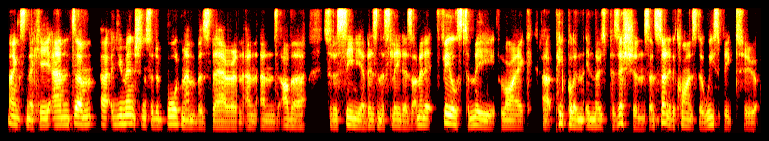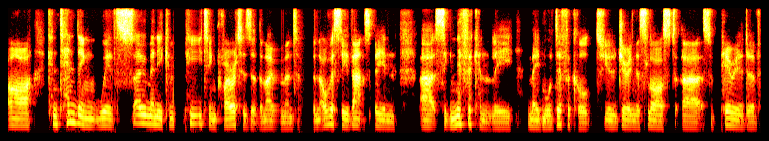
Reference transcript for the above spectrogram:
Thanks, Nicky. And um, uh, you mentioned sort of board members there and, and, and other sort of senior business leaders. I mean, it feels to me like uh, people in, in those positions, and certainly the clients that we speak to, are contending with so many competing priorities at the moment. And obviously, that's been uh, significantly made more difficult you know, during this last uh, period of,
